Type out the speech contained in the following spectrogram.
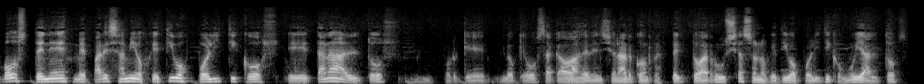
vos tenés, me parece a mí, objetivos políticos eh, tan altos, porque lo que vos acabas de mencionar con respecto a Rusia son objetivos políticos muy altos.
